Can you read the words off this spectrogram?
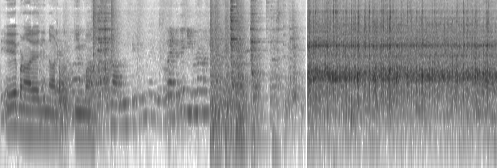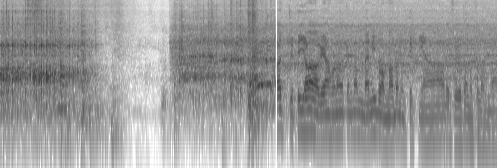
ਇਹ ਬਣਾ ਰਿਹਾ ਜੀ ਨਾਲ ਕੀਮਾ। ਆ ਚਿੱਟੀ ਵਾਲਾ ਆ ਗਿਆ ਹੁਣ ਕਹਿੰਦਾ ਮੈਂ ਵੀ ਬਣਾਉਣਾ ਤੁਹਾਨੂੰ ਟਿੱਕੀਆਂ ਤੇ ਫਿਰ ਤੁਹਾਨੂੰ ਖਿਲਾਉਣਾ।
